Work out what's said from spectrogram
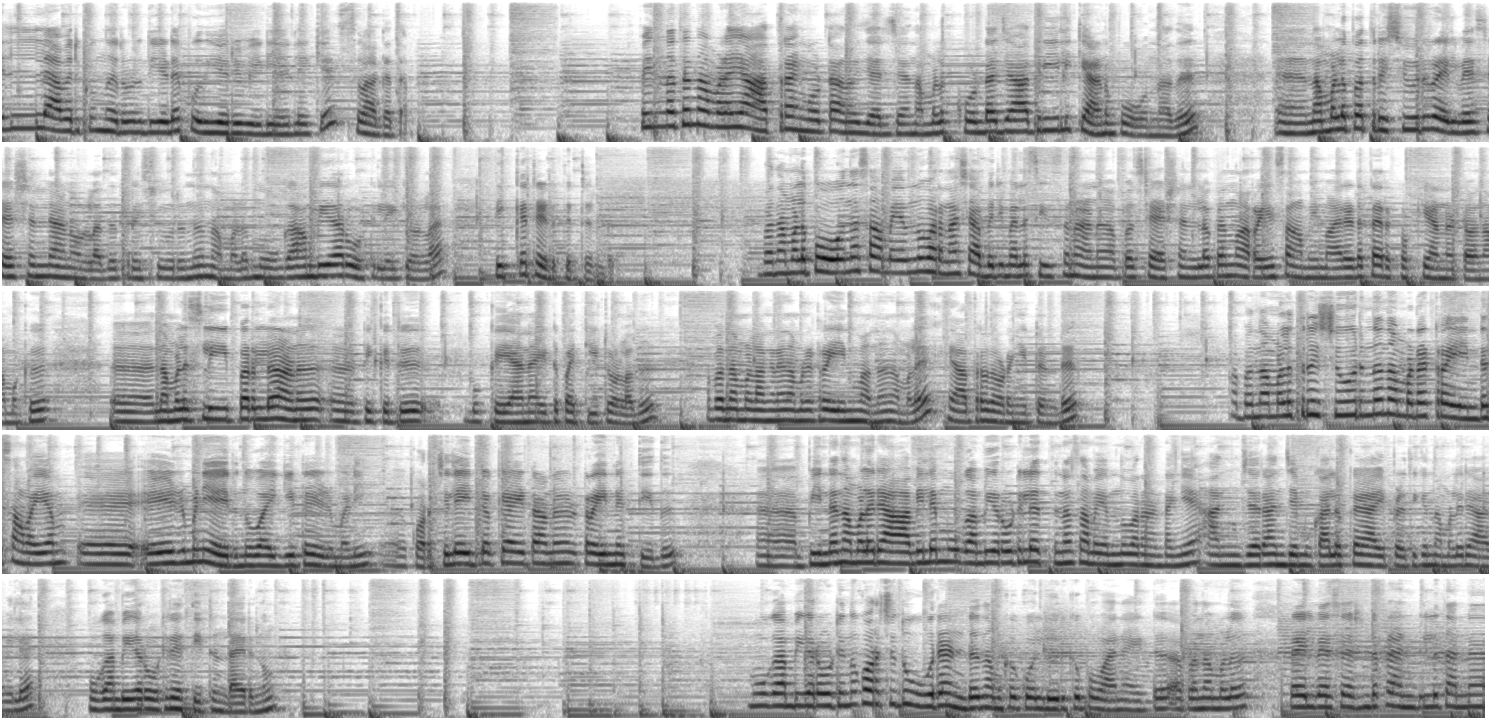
എല്ലാവർക്കും നിർവൃതിയുടെ പുതിയൊരു വീഡിയോയിലേക്ക് സ്വാഗതം. അപ്പോൾ ഇന്നത്തെ നമ്മുടെ യാത്ര എങ്ങോട്ടാണ് വിചാരിച്ചത് നമ്മൾ കുടജാദ്രിയിലേക്കാണ് പോകുന്നത്. നമ്മളിപ്പോൾ തൃശ്ശൂർ റെയിൽവേ സ്റ്റേഷനിലാണുള്ളത്. തൃശ്ശൂരിൽ നിന്ന് നമ്മൾ മൂകാംബിക റൂട്ടിലേക്കുള്ള ടിക്കറ്റ് എടുത്തിട്ടുണ്ട്. അപ്പോൾ നമ്മൾ പോകുന്ന സമയം എന്ന് പറഞ്ഞാൽ ശബരിമല സീസണാണ്. അപ്പോൾ സ്റ്റേഷനിലൊക്കെ നിറയെ സ്വാമിമാരുടെ തിരക്കൊക്കെയാണ് കേട്ടോ നമുക്ക് നമ്മൾ സ്ലീപ്പറിലാണ് ടിക്കറ്റ് ബുക്ക് ചെയ്യാനായിട്ട് പറ്റിയിട്ടുള്ളത്. അപ്പോൾ നമ്മൾ അങ്ങനെ നമ്മുടെ ട്രെയിൻ വന്ന് നമ്മൾ യാത്ര തുടങ്ങിയിട്ടുണ്ട്. അപ്പോൾ നമ്മൾ തൃശ്ശൂരിൽ നിന്ന് നമ്മുടെ ട്രെയിനിന്റെ സമയം ഏഴ് മണിയായിരുന്നു വൈകിട്ട് ഏഴ് മണി കുറച്ച് ലേറ്റൊക്കെ ആയിട്ടാണ് ട്രെയിൻ എത്തിയത്. പിന്നെ നമ്മൾ രാവിലെ മൂകാംബി റോഡിൽ എത്തുന്ന സമയം എന്ന് പറഞ്ഞിട്ടുണ്ടെങ്കിൽ അഞ്ചര അഞ്ചേ മുക്കാലൊക്കെ ആയപ്പോഴത്തേക്കും നമ്മൾ രാവിലെ മൂകാംബിക റോഡിൽ എത്തിയിട്ടുണ്ടായിരുന്നു. മൂകാംബിക റോഡിൽ നിന്ന് കുറച്ച് ദൂരമുണ്ട് നമുക്ക് കൊല്ലൂർക്ക് പോകാനായിട്ട് അപ്പോൾ നമ്മൾ റെയിൽവേ സ്റ്റേഷന്റെ ഫ്രണ്ടിൽ തന്നെ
